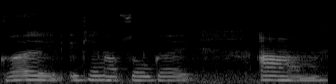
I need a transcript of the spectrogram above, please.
good. It came out so good. Um,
